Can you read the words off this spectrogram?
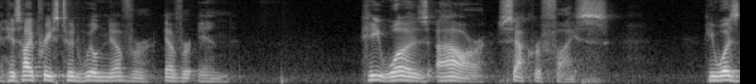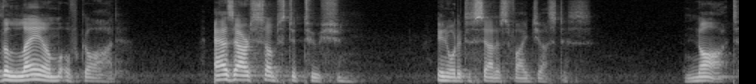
And His high priesthood will never, ever end. He was our sacrifice. He was the Lamb of God as our substitution in order to satisfy justice, not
